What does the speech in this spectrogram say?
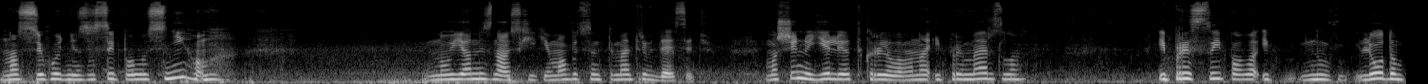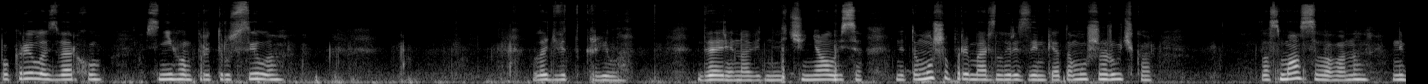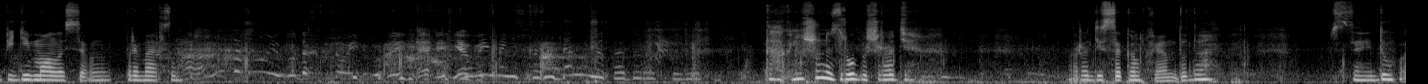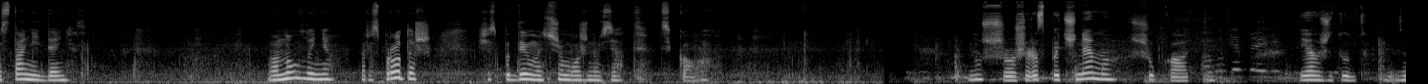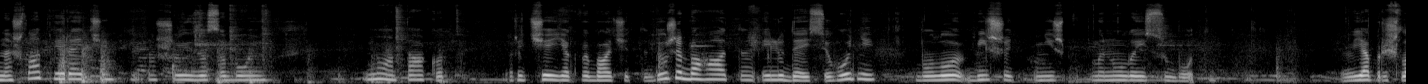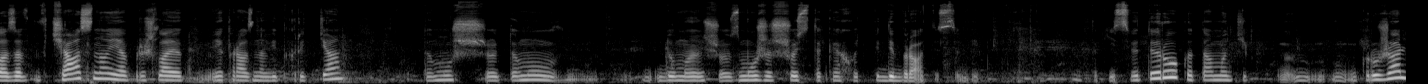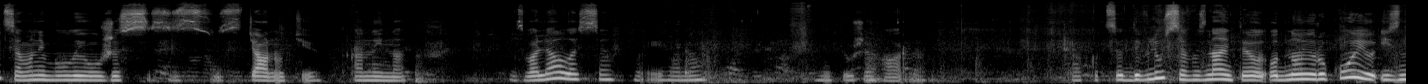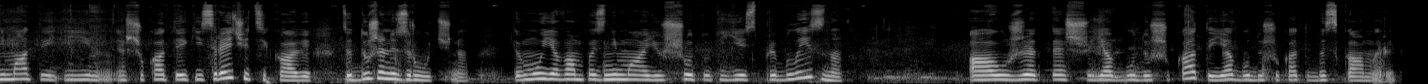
Нас сьогодні засипало снігом. Ну, я не знаю скільки, мабуть, сантиметрів 10. Машину єлі відкрила, вона і примерзла, і присипала, і ну, льодом покрила зверху, снігом притрусила. Ледь відкрила. Двері навіть не відчинялися. Не тому, що примерзли резинки, а тому, що ручка пластмасова, вона не підіймалася, вона примерзла. Так, ну що не зробиш раді, раді секонд-хенду, да? Все, йду. Останній день. Оновлення, розпродаж. Зараз подивимось, що можна взяти. Цікаво. Ну що ж, розпочнемо шукати. Я вже тут знайшла дві речі, ношу їх за собою. Ну, а так от речей, як ви бачите, дуже багато. І людей сьогодні було більше, ніж минулої суботи. Я прийшла завчасно, я прийшла якраз на відкриття, тому що тому думаю, що зможу щось таке хоч підібрати собі. Такий світерок, а там оті кружальця, вони були вже с- с- стянуті, тканина звалялася, і воно не дуже гарно. Так, оце дивлюся, ви знаєте, одною рукою і знімати і шукати якісь речі цікаві, це дуже незручно. Тому я вам познімаю, що тут є приблизно. А вже те, що я буду шукати, я буду шукати без камери.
